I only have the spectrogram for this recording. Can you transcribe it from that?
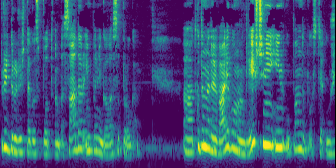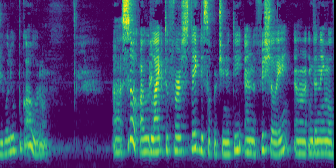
pridružita gospod ambasador in pa njegova soproga. Uh, tako da nadaljevali bomo v angleščini in upam, da boste uživali v pogovoru. Uh, so, I would like to first take this opportunity and officially, uh, in the name of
